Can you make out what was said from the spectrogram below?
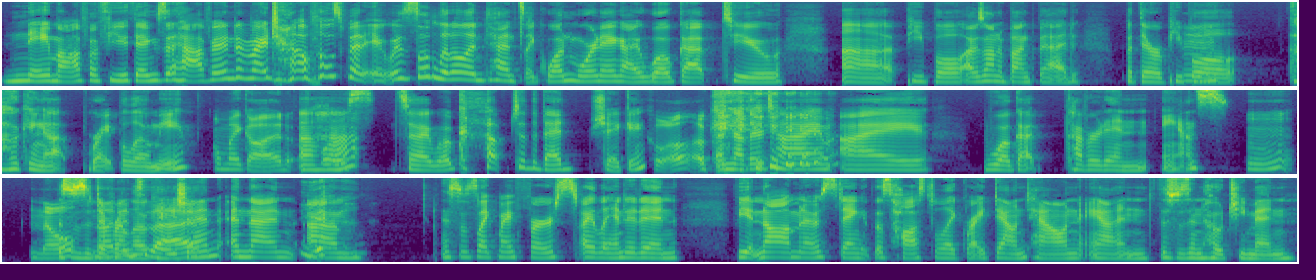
name off a few things that happened in my travels, but it was a little intense. Like one morning, I woke up to uh, people. I was on a bunk bed, but there were people mm. hooking up right below me. Oh my god! Of uh-huh. course. So I woke up to the bed shaking. Cool. Okay. Another time, I woke up covered in ants. Mm. No, this is a different location. That. And then yeah. um, this was like my first. I landed in Vietnam, and I was staying at this hostel like right downtown, and this was in Ho Chi Minh,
